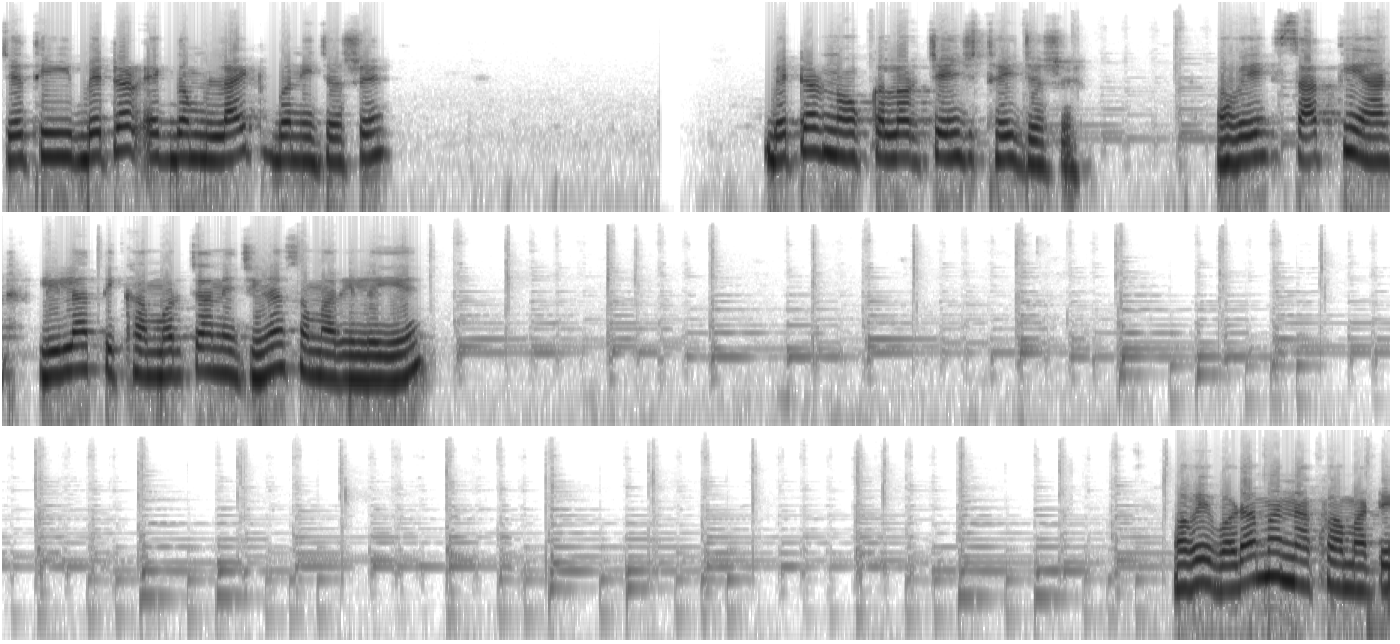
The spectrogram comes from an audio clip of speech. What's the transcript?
જેથી બેટર એકદમ લાઇટ બની જશે. બેટરનો કલર ચેન્જ થઈ જશે. હવે સાતથી આઠ લીલા તીખા મરચાંને ઝીણા સમારી લઈએ. હવે વડામાં નાખવા માટે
